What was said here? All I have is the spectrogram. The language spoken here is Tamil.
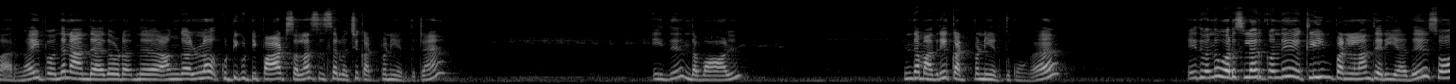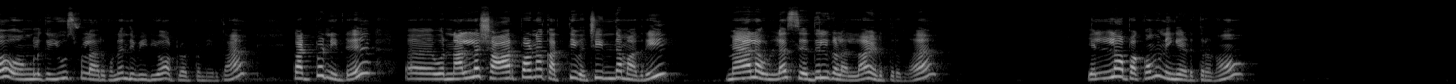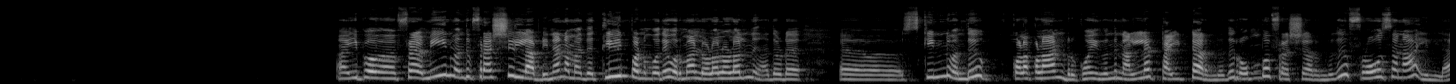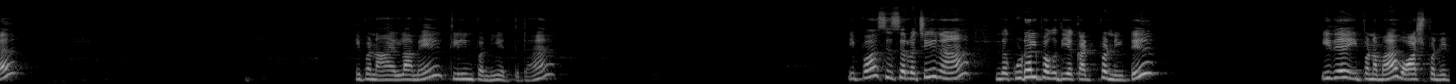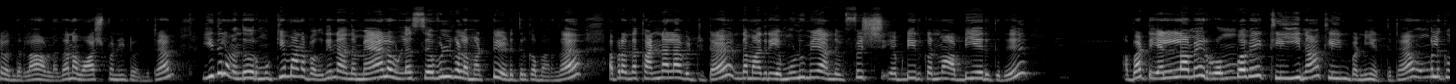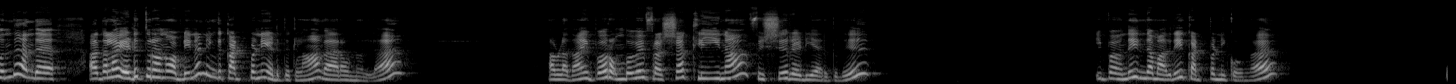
பாருங்கள் இப்போ வந்து நான் அந்த அதோட அந்த அங்கே உள்ள குட்டி குட்டி பார்ட்ஸ் எல்லாம் சிசர் வச்சு கட் பண்ணி எடுத்துட்டேன். இது இந்த வால். இந்த மாதிரி கட் பண்ணி எடுத்துக்கோங்க. இது வந்து ஒரு சிலருக்கு வந்து க்ளீன் பண்ணலாம் தெரியாது. ஸோ உங்களுக்கு யூஸ்ஃபுல்லாக இருக்கும்னு இந்த வீடியோ அப்லோட் பண்ணியிருக்கேன் கட் பண்ணிவிட்டு ஒரு நல்ல ஷார்ப்பான கத்தி வச்சு இந்த மாதிரி மேலே உள்ள செதில்களெல்லாம் எடுத்துருங்க. எல்லா பக்கமும் நீங்கள் எடுத்துடணும். இப்போ ஃப்ர மீன் வந்து ஃப்ரெஷ் இல்லை அப்படின்னா நம்ம அதை க்ளீன் பண்ணும்போதே ஒரு மாதிரி லொலலொலன்னு அதோட ஸ்கின் வந்து கொலக்கொலான்னு இருக்கும். இது வந்து நல்லா டைட்டாக இருந்தது ரொம்ப ஃப்ரெஷ்ஷாக இருந்தது ஃப்ரோசனாக இல்லை. இப்போ நான் எல்லாமே க்ளீன் பண்ணி எடுத்துட்டேன். இப்போ சிசர் வச்சு நான் இந்த குடல் பகுதியை கட் பண்ணிவிட்டு இதே இப்போ நம்ம வாஷ் பண்ணிட்டு வந்துடலாம். அவ்வளோதான் நான் வாஷ் பண்ணிட்டு வந்துட்டேன். இதில் வந்து ஒரு முக்கியமான பகுதி நான் அந்த மேலே உள்ள செவில்களை மட்டும் எடுத்துருக்க பாருங்க. அப்புறம் அந்த கண்ணெல்லாம் விட்டுட்டேன். இந்த மாதிரி முழுமையாக அந்த ஃபிஷ் எப்படி இருக்கணுமோ அப்படியே இருக்குது. பட் எல்லாமே ரொம்பவே க்ளீனாக க்ளீன் பண்ணி எடுத்துட்டேன். உங்களுக்கு வந்து அந்த அதெல்லாம் எடுத்துடணும் அப்படின்னா நீங்கள் கட் பண்ணி எடுத்துக்கலாம். வேறு ஒன்றும் இல்லை. அவ்வளோதான் இப்போ ரொம்பவே ஃப்ரெஷ்ஷாக க்ளீனாக ஃபிஷ்ஷு ரெடியாக இருக்குது. இப்போ வந்து இந்த மாதிரி கட் பண்ணிக்கோங்க.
